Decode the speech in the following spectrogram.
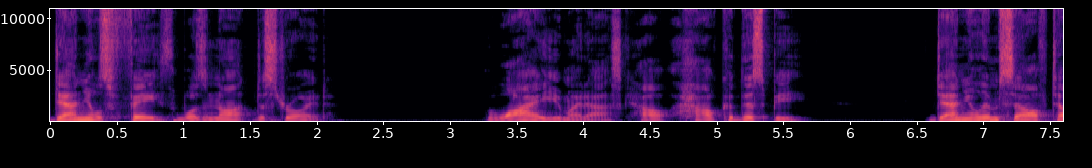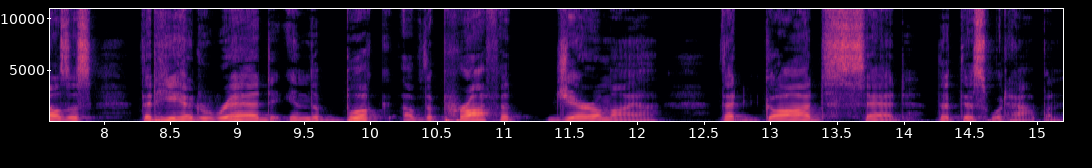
Daniel's faith was not destroyed. Why, you might ask? How, how could this be? Daniel himself tells us that he had read in the book of the prophet Jeremiah that God said that this would happen,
